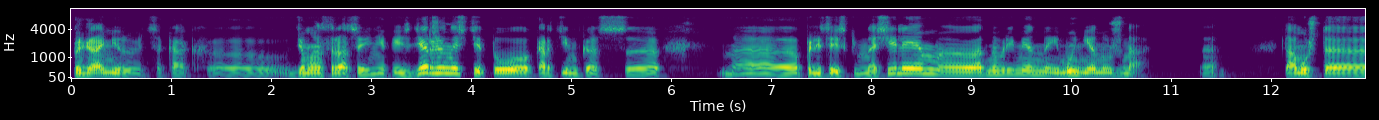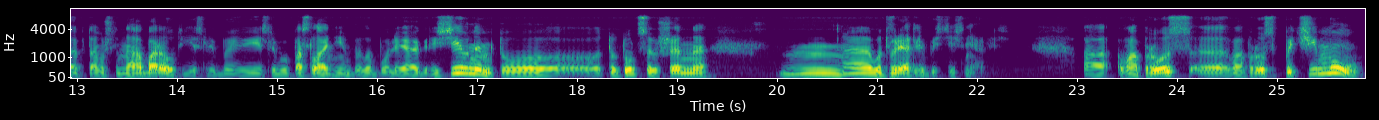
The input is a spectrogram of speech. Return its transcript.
программируется как демонстрация некой сдержанности, то картинка с полицейским насилием одновременно ему не нужна. Да? Потому что, потому что наоборот, если бы, если бы послание было более агрессивным, то, то тут совершенно Э, вот вряд ли бы стеснялись. А вопрос, э, вопрос почему?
